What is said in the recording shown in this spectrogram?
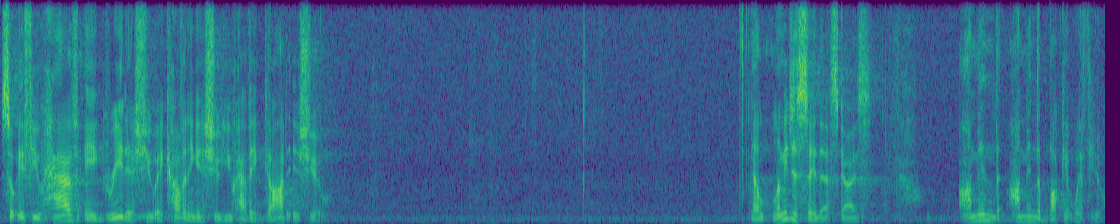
So if you have a greed issue, a coveting issue, you have a God issue. Now, let me just say this, guys. I'm in the, I'm in the bucket with you.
